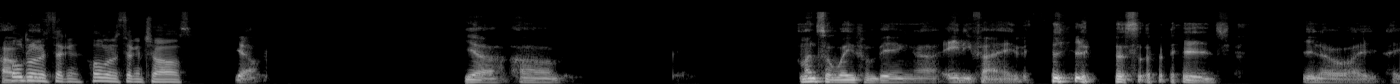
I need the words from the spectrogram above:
Hold on a second. Hold on a second, Charles. Yeah yeah, um, months away from being uh, 85 this age. You know, I, I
